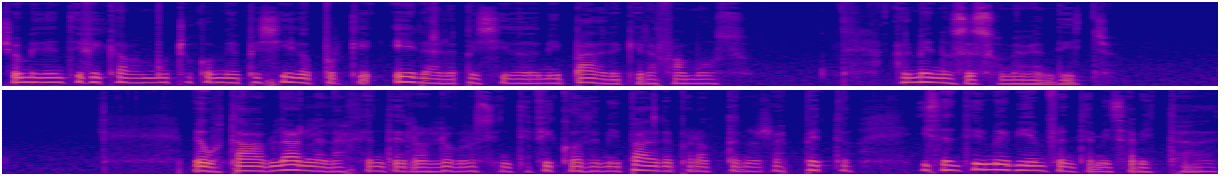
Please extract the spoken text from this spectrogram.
yo me identificaba mucho con mi apellido porque era el apellido de mi padre que era famoso. Al menos eso me habían dicho. Me gustaba hablarle a la gente de los logros científicos de mi padre para obtener respeto y sentirme bien frente a mis amistades.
